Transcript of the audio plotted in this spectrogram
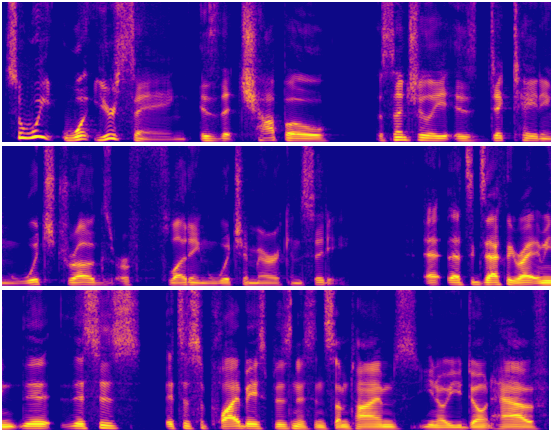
So wait, what you're saying is that Chapo essentially is dictating which drugs are flooding which American city. That's exactly right. I mean, th- this is it's a supply based business, and sometimes you know you don't have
